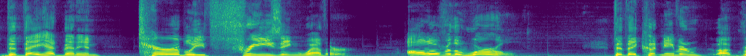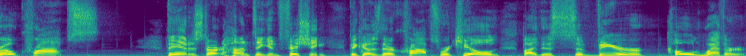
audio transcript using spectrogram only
that they had been in terribly freezing weather all over the world, that they couldn't even uh, grow crops they had to start hunting and fishing because their crops were killed by this severe cold weather.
